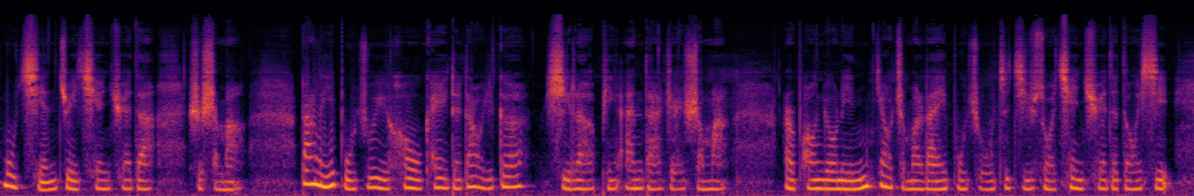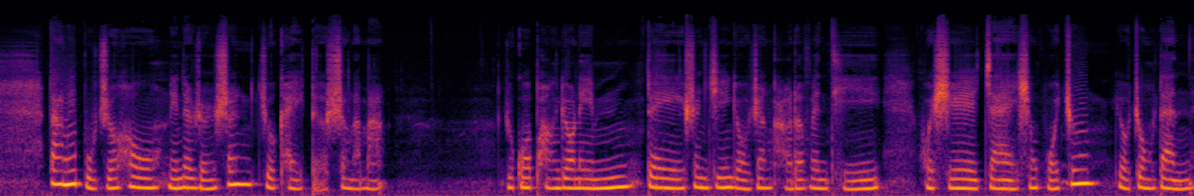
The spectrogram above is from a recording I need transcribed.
目前最欠缺的是什么？当你补足以后，可以得到一个喜乐平安的人生吗？而朋友，您要怎么来补足自己所欠缺的东西？当你补足后，您的人生就可以得胜了吗？如果朋友您对圣经有任何的问题，或是在生活中有重担，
